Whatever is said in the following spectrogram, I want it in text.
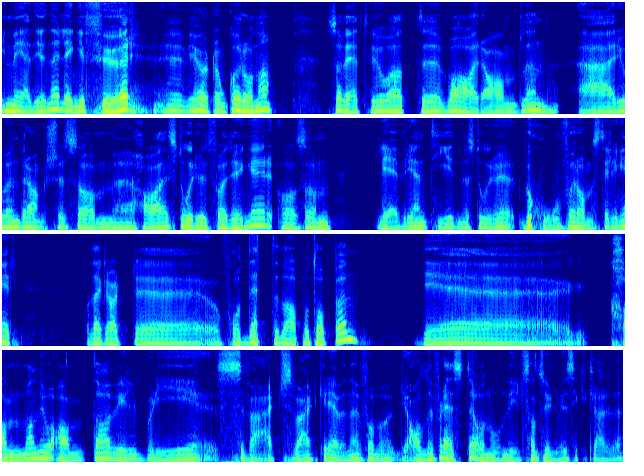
i mediene. Lenge før eh, vi hørte om korona, så vet vi jo at eh, varehandelen er jo en bransje som har store utfordringer, og som lever i en tid med store behov for omstillinger. Og det er klart, eh, å få dette da på toppen, det kan man jo anta vil bli svært, svært krevende for de aller fleste, og noen vil sannsynligvis ikke klare det.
